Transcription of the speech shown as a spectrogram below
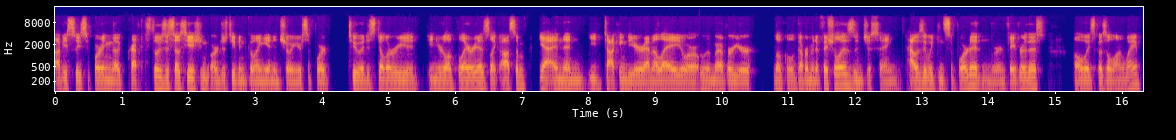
obviously, supporting the Craft Distillers Association, or just even going in and showing your support to a distillery in your local area is like awesome. Yeah, and then talking to your MLA or whomever your local government official is, and just saying, "How is it we can support it?" and we're in favor of this always goes a long way.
